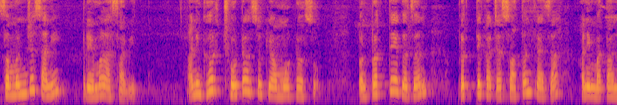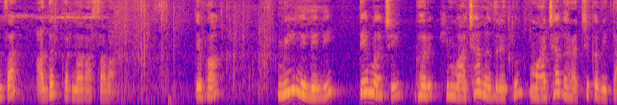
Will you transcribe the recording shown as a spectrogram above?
समंजस आणि प्रेमळ असावीत. आणि घर छोटं असो किंवा मोठं असो पण प्रत्येकजण प्रत्येकाच्या स्वातंत्र्याचा आणि मतांचा आदर करणारा असावा. तेव्हा मी लिहिलेली ते माझे घर ही माझ्या नजरेतून माझ्या घराची कविता.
